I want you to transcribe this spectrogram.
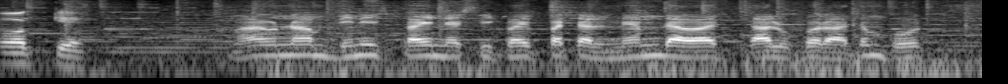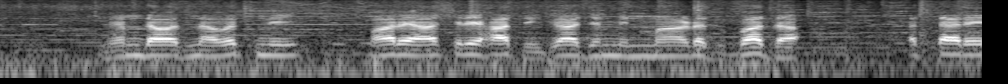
Okay. મારું નામ દિનેશભાઈ નરસિંહભાઈ પટેલ. મેમદાવાદ તાલુકો રાધમપુર મેમદાવાદના વતની. મારે આશરે સાત વીઘા જમીનમાં અડદ ઊભા હતા. અત્યારે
